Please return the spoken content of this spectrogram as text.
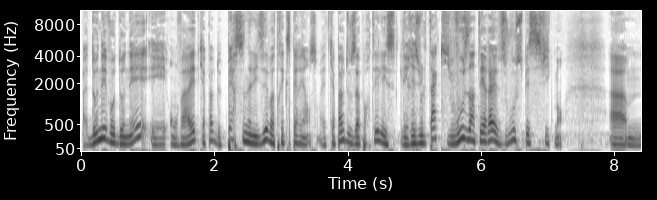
bah, donnez vos données et on va être capable de personnaliser votre expérience. On va être capable de vous apporter les, les résultats qui vous intéressent, vous spécifiquement. Euh,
